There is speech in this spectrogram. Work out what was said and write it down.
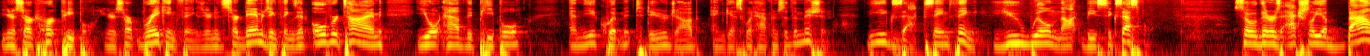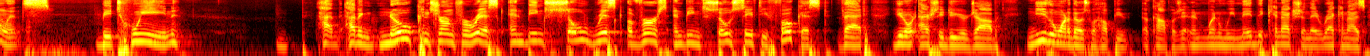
You're going to start hurt people. You're going to start breaking things. You're going to start damaging things. And over time, you won't have the people and the equipment to do your job. And guess what happens to the mission? The exact same thing. You will not be successful. So there's actually a balance between have, having no concern for risk and being so risk averse and being so safety focused that you don't actually do your job. Neither one of those will help you accomplish it. And when we made the connection, they recognized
